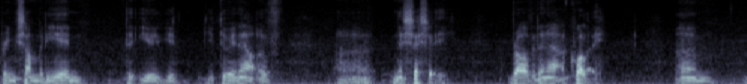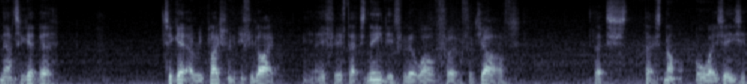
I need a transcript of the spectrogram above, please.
bring somebody in that you, you you're doing out of uh, necessity rather than out of quality. Um, now to get the to get a replacement, if you like, if, if that's needed for a little while for, for Jarvis, that's that's not always easy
